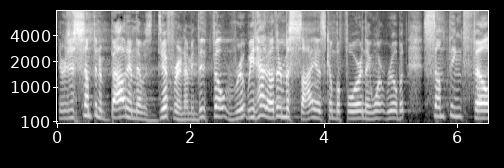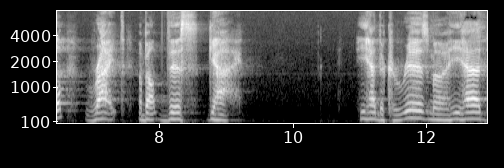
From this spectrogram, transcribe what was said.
There was just something about him that was different. I mean, it felt real. We'd had other messiahs come before and they weren't real, but something felt right about this guy. He had the charisma, he had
